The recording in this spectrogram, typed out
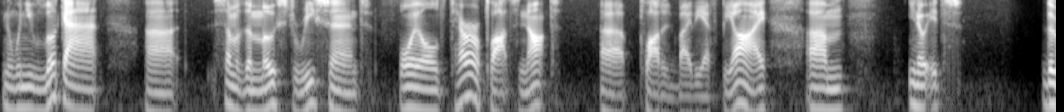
You know, when you look at uh, some of the most recent foiled terror plots not uh, plotted by the FBI, um, you know, it's the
